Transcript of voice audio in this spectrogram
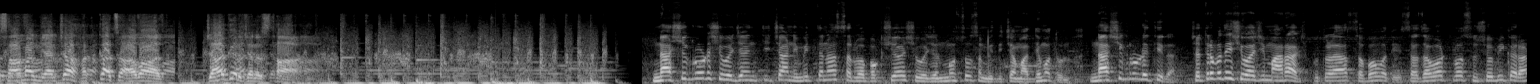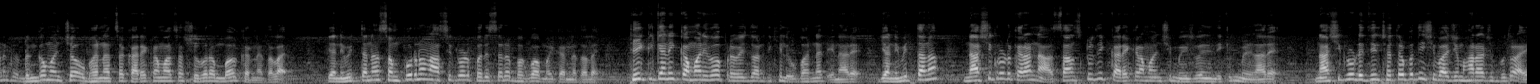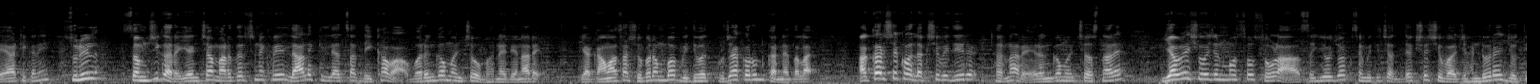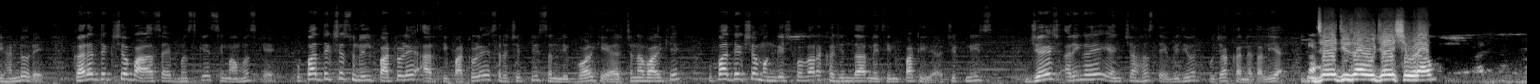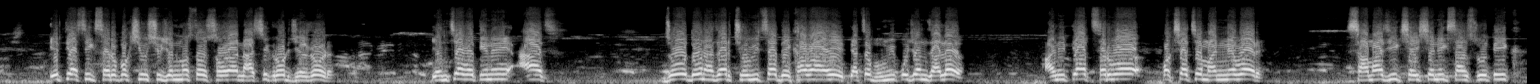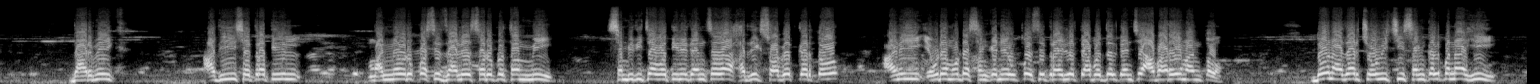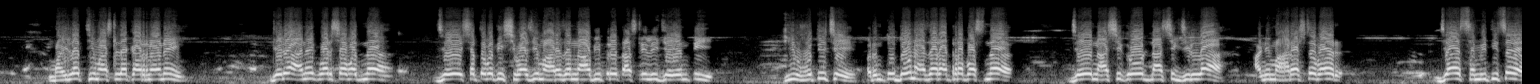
सर्वसामान्यांच्या हक्काचा आवाज जागर जनस्थान. नाशिक रोड शिवजयंतीच्या निमित्तानं सर्वपक्षीय शिवजन्मोत्सव समितीच्या माध्यमातून नाशिक रोड येथील छत्रपती शिवाजी महाराज पुतळा सभावती सजावट व सुशोभीकरण रंगमंच उभारण्याचा कार्यक्रमाचा शुभारंभ करण्यात आलाय. या निमित्तानं संपूर्ण नाशिक रोड परिसर भगवामय करण्यात आलाय. ठिकठिकाणी कमानी व प्रवेशद्वार देखील उभारण्यात येणार आहे. या निमित्तानं नाशिक रोडकरांना सांस्कृतिक कार्यक्रमांची मेजवानी देखील मिळणार आहे. नाशिक रोड येथील छत्रपती शिवाजी महाराज पुतळा या ठिकाणी सुनील समजीकर यांच्या मार्गदर्शनाखाली लाल किल्ल्याचा देखावा व रंगमंच उभारण्यात येणार आहे. या कामाचा शुभारंभ विधिवत पूजा करून करण्यात आला आकर्षक व लक्षवेधी ठरणारे रंगमंच असणारे यावेळी शिवजन्मोत्सव सोहळा संयोजक समितीचे अध्यक्ष शिवाजी हंडोरे ज्योती हंडोरे कार्याध्यक्ष बाळासाहेब म्हस्के सीमा म्हस्के उपाध्यक्ष सुनील पाटोळे आरती पाटोळे सरचिटणीस संदीप वाळके अर्चना वाळके उपाध्यक्ष मंगेश पवार खजिनदार नितीन पाटील चिटणीस जयेश अरिंगळे यांच्या हस्ते विधिवत पूजा करण्यात आली आहे. जय जिजाऊ जय शिवराव. ऐतिहासिक सर्वपक्षीय शिवजन्मोत्सव सोहळा नाशिक रोड झेल रोड यांच्या वतीने आज जो दोन हजार चोवीसचा देखावा आहे त्याचं भूमिपूजन झालं आणि त्यात सर्व पक्षाचे मान्यवर सामाजिक शैक्षणिक सांस्कृतिक धार्मिक आदी क्षेत्रातील मान्यवर उपस्थित झाले. सर्वप्रथम मी समितीच्या वतीने त्यांचं हार्दिक स्वागत करतो आणि एवढ्या मोठ्या संख्येने उपस्थित राहिले. त्याबद्दल त्यांचे आभारही मानतो. दोन हजार चोवीसची संकल्पना ही महिला थीम असल्या कारणाने गेल्या अनेक वर्षामधनं जे छत्रपती शिवाजी महाराजांना अभिप्रेत असलेली जयंती ही होतीच आहे परंतु दोन हजार अठरा पासन जे नाशिक रोड नाशिक जिल्हा आणि महाराष्ट्रभर ज्या समितीचं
